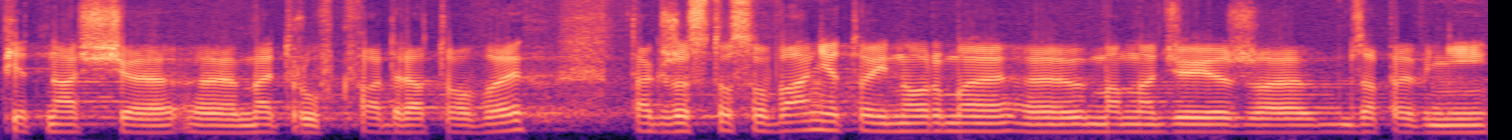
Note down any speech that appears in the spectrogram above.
15 e, metrów kwadratowych. Także stosowanie tej normy mam nadzieję, że zapewni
